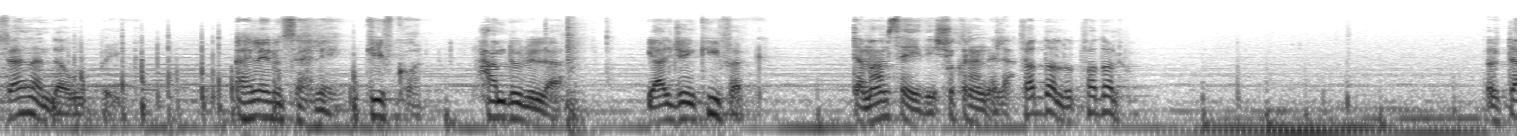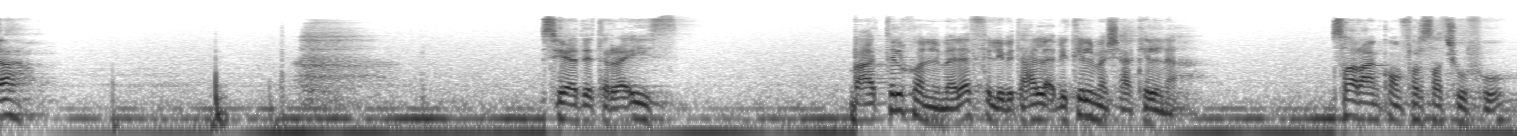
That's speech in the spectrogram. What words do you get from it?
وسهلا داود بيك. اهلين وسهلين كيفكم الحمد لله. يا الجن كيفك؟ تمام سيدي شكرا لك. تفضلوا تفضلوا. ارتاحوا. سيادة الرئيس بعثت لكم الملف اللي بيتعلق بكل مشاكلنا. صار عندكم فرصة تشوفوه؟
